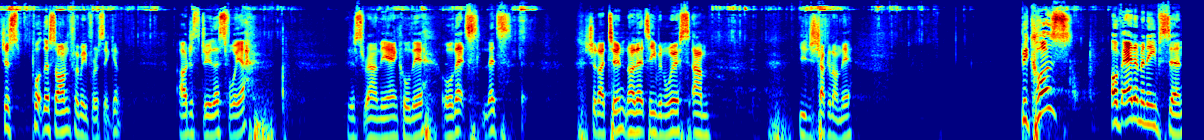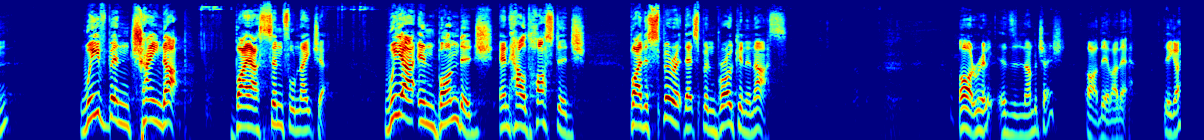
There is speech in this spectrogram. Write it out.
just put this on for me for a second? I'll just do this for you. Just around the ankle there. Or that's, that's, should I turn? No, that's even worse. Um, you just chuck it on there. Because of Adam and Eve's sin, we've been chained up by our sinful nature. We are in bondage and held hostage by the spirit that's been broken in us. Oh, really? Is the number changed? Oh, there, like that. There you go.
